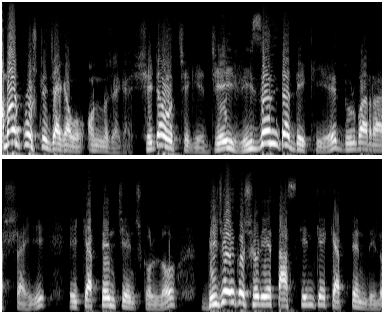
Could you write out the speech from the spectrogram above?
আমার প্রশ্নের জায়গা অন্য জায়গায়। সেটা হচ্ছে গিয়ে যেই রিজনটা দেখিয়ে দুর্বার রাজশাহী এই ক্যাপ্টেন চেঞ্জ করল বিজয়কে সরিয়ে তাসকিনকে ক্যাপ্টেন দিল,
